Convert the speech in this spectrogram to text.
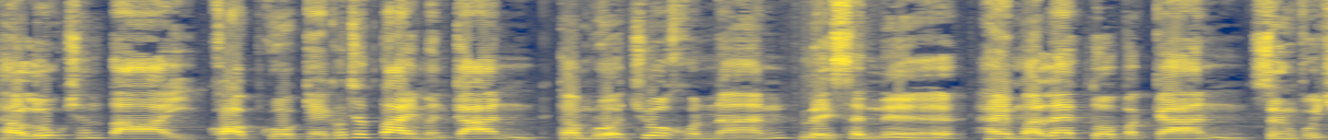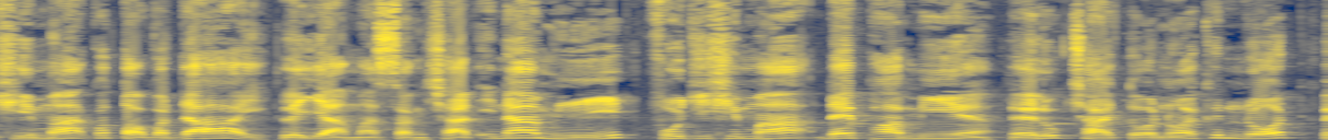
ถ้าลูกฉันตาย ครอบครัวแกก็จะตายเหมือนกัน ตำรวจชั่วคนนั้นเลยเสนอ ให้มาแลกตัวประกัน ซึ่งฟูจิชิมะก็ตอบว่าได้ และอย่ามาสั่งชานอ้หน้ามีฟูจิชิมะได้พาเมีย และลูกชายตัวน้อยขึ้นรถ ไป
